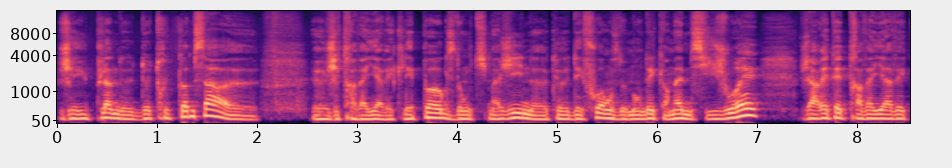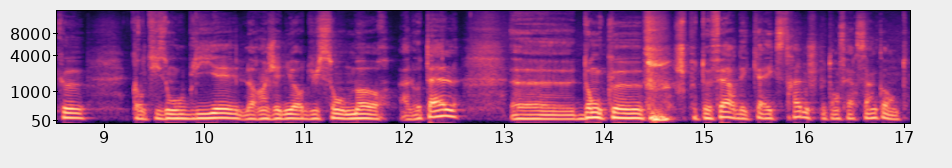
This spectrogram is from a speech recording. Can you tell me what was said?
J'ai eu plein de, trucs comme ça. Euh, euh, J'ai travaillé avec les Pogs, donc t'imagines que des fois on se demandait quand même s'ils joueraient. J'ai arrêté de travailler avec eux quand ils ont oublié leur ingénieur du son mort à l'hôtel. Donc, je peux te faire des cas extrêmes, je peux t'en faire 50.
